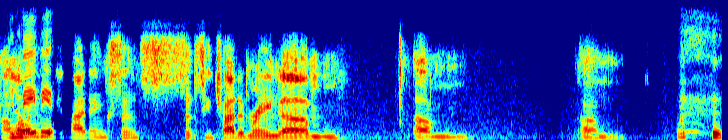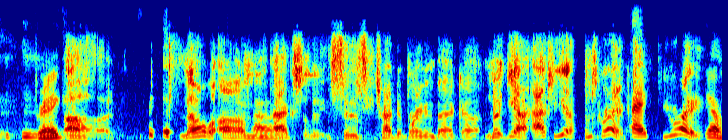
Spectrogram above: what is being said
How long maybe- has he been hiding since since he tried to bring um um um Greg. uh no um Uh, actually since he tried to bring him back up no yeah actually yeah that's correct Okay. you're right Yeah.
